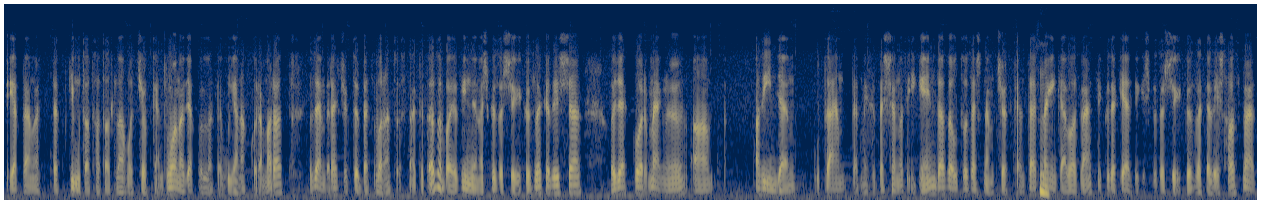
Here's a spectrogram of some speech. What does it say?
értelme, tehát kimutathatatlan, hogy csökkent volna, gyakorlatilag ugyanakkora maradt, az emberek csak többet vonatoznak. Tehát az a baj az ingyenes közösségi közlekedéssel, hogy ekkor megnő a, az ingyen után természetesen az igény, de az autózás nem csökkent. Tehát hm. meginkább az látszik, hogy aki eddig is közösségi közlekedést használt,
